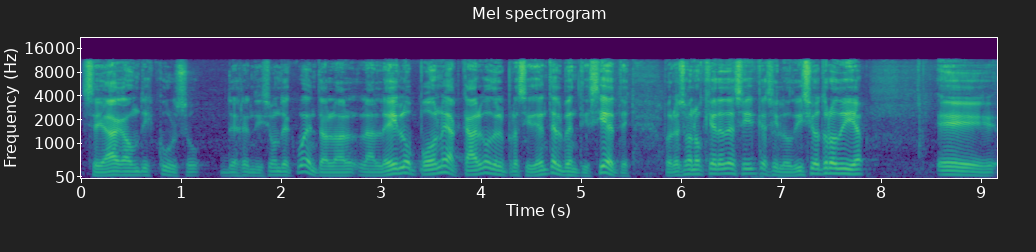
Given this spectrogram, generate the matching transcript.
se haga un discurso de rendición de cuentas. La, la ley lo pone a cargo del presidente el 27, pero eso no quiere decir que si lo dice otro día, eh,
